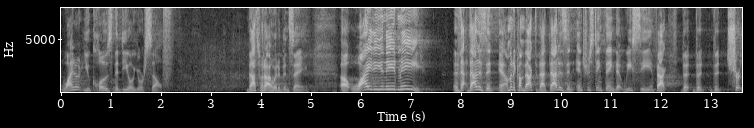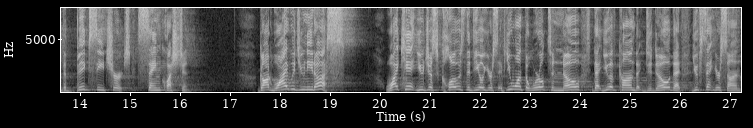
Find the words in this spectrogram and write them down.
Why don't you close the deal yourself? That's what I would have been saying. Uh, why do you need me? And that, that is an, and I'm going to come back to that. That is an interesting thing that we see. In fact, the, the, the, church, the Big C church, same question. God, why would you need us? Why can't you just close the deal yourself? If you want the world to know that you have come, that to know that you've sent your son,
